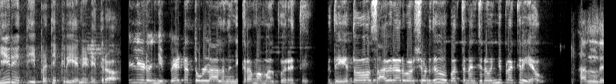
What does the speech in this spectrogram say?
ಈ ರೀತಿ ಪ್ರತಿಕ್ರಿಯೆ ನೀಡಿದರು. ಹಳ್ಳಿಡೊಂಜಿ ಪೇಟ ತುಳ್ಳಾಲನೊಂಜಿ ಕ್ರಮ ಮಲ್ಪ ಇರತ್ತೆ ಮತ್ತೆ ಏತೋ ಸಾವಿರಾರು ವರ್ಷ ಹಿಡಿದು ಬತ್ತನಂಚಿನ ಒಂಜಿ ಪ್ರಕ್ರಿಯೆ ಅವು. ಅಂದ್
